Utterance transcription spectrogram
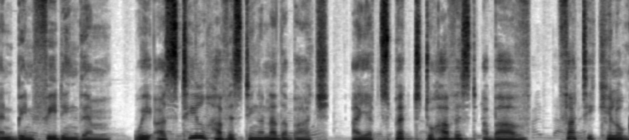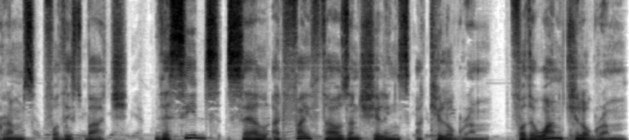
and been feeding them. We are still harvesting another batch. I expect to harvest above 30 kilograms for this batch. The seeds sell at 5,000 shillings a kilogram. For the one kilogram,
